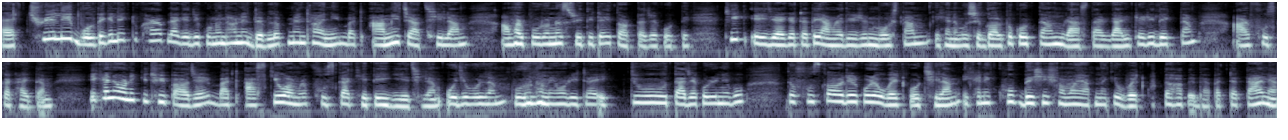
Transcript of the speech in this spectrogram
অ্যাকচুয়ালি বলতে গেলে একটু খারাপ লাগে যে কোনো ধরনের ডেভেলপমেন্ট হয়নি বাট আমি চাচ্ছিলাম আমার পুরনো স্মৃতিটাই তরতাজা করতে। ঠিক এই জায়গাটাতেই আমরা দুইজন বসতাম, এখানে বসে গল্প করতাম, রাস্তার গাড়ি টাড়ি দেখতাম আর ফুচকা খাইতাম। এখানে অনেক কিছুই পাওয়া যায় বাট আজকেও আমরা ফুচকা খেতেই গিয়েছিলাম। ওই যে বললাম, পুরনো মেমোরিটা একটু তাজা করে নেব। তো ফুচকা অর্ডার করে ওয়েট করছিলাম। এখানে খুব বেশি সময় আপনাকে ওয়েট করতে হবে, ব্যাপারটা তা না।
